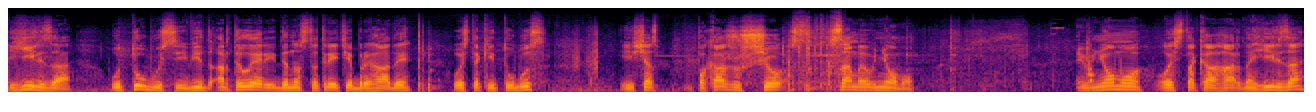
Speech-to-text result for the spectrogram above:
гільза у тубусі від артилерії 93-ї бригади. Ось такий тубус. І зараз покажу, що саме в ньому. І в ньому ось така гарна гільза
